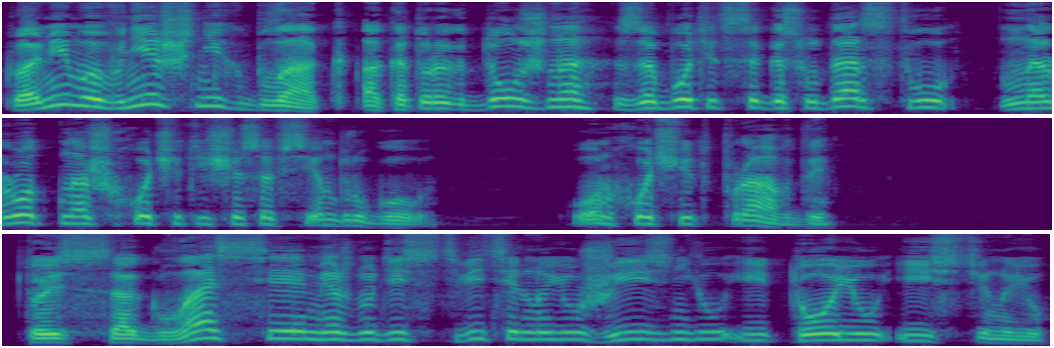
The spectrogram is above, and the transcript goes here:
Помимо внешних благ, о которых должно заботиться государству, народ наш хочет еще совсем другого. Он хочет правды, то есть согласия между действительную жизнью и тою истинную,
